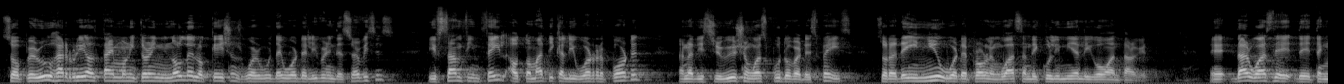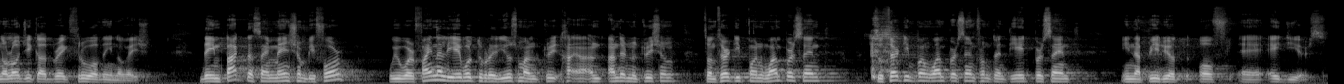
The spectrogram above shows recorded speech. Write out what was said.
So Peru had real-time monitoring in all the locations where they were delivering the services. If something failed, automatically were reported, and a distribution was put over the space so that they knew where the problem was and they could immediately go and target. Uh, that was the, the technological breakthrough of the innovation. The impact, as I mentioned before, we were finally able to reduce undernutrition from 30.1% to 13.1% from 28% in a period of uh, eight years,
